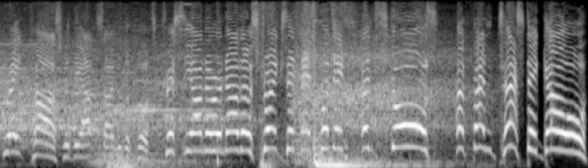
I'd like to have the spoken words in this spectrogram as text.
Great pass with the outside of the foot. Cristiano Ronaldo strikes it left footed and scores! A fantastic goal!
